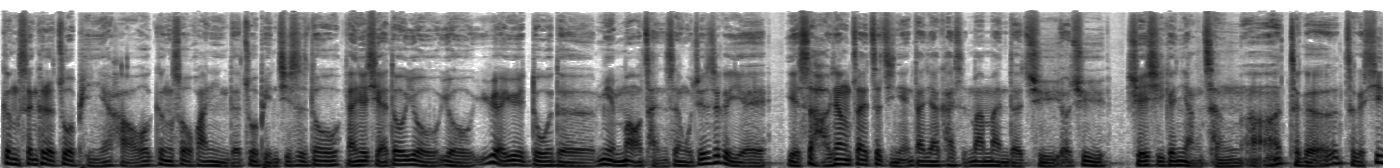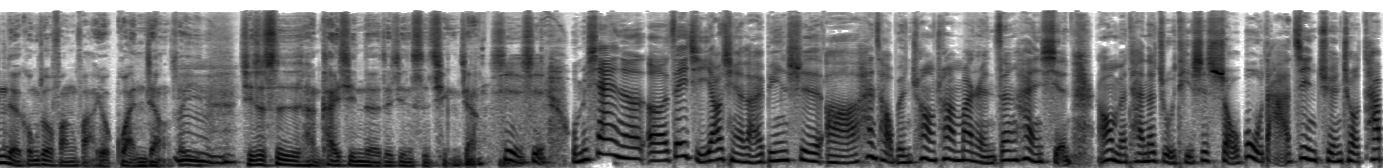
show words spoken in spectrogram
更深刻的作品也好，或更受欢迎的作品，其实都感觉起来都有有越越来越多的面貌产生。我觉得这个也也是好像在这几年大家开始慢慢的去有去。学习跟养成啊，这个这个新的工作方法有关，这样，所以其实是很开心的这件事情，这样。是是，我们现在呢，呃，这一集邀请的来宾是啊，汉草文创创办人曾汉贤，然后我们谈的主题是首部打进全球 Top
